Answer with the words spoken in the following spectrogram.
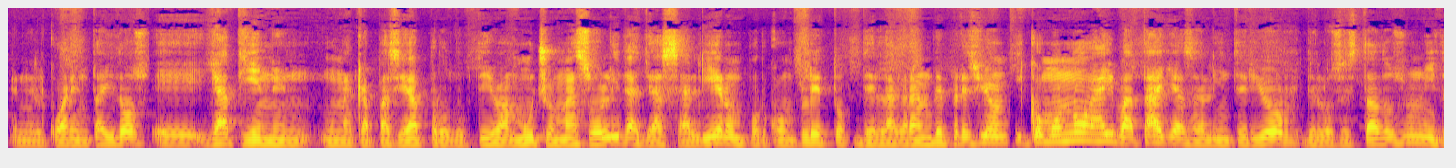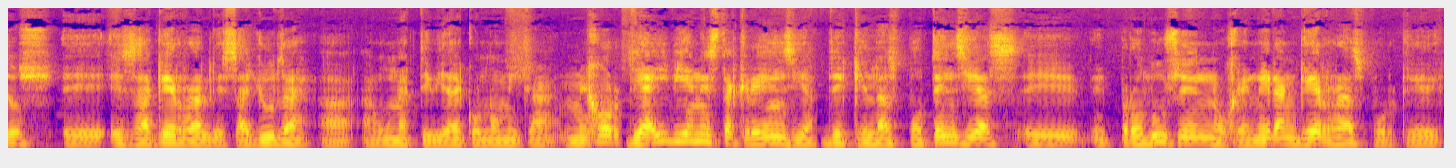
en el 42, eh, ya tienen una capacidad productiva mucho más sólida, ya salieron por completo de la Gran Depresión y como no hay batallas al interior de los Estados Unidos, eh, esa guerra les ayuda a a, una actividad económica mejor. De ahí viene esta creencia de que las potencias eh, eh, producen o generan guerras porque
